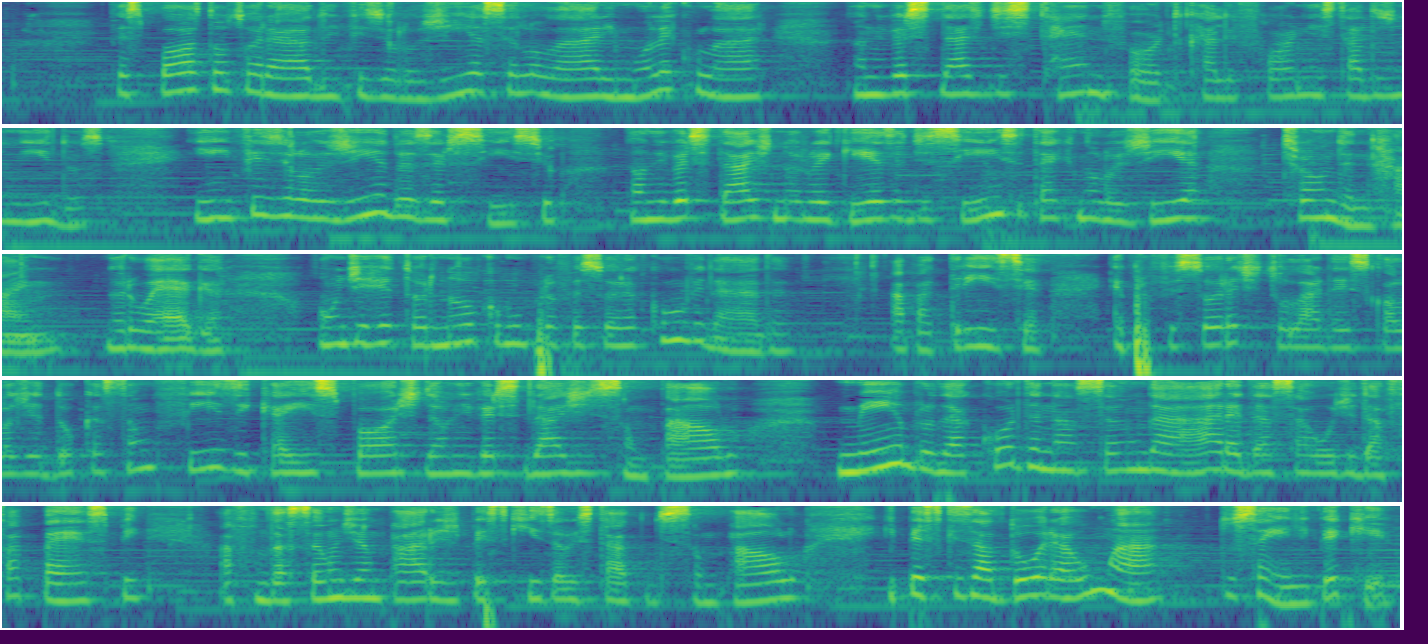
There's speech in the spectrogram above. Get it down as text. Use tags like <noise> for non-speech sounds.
Fez pós-doutorado em Fisiologia Celular e Molecular na Universidade de Stanford, Califórnia, Estados Unidos, e em Fisiologia do Exercício na Universidade Norueguesa de Ciência e Tecnologia Trondheim, Noruega, onde retornou como professora convidada. A Patrícia é professora titular da Escola de Educação Física e Esporte da Universidade de São Paulo, membro da coordenação da área da saúde da FAPESP, a Fundação de Amparo de Pesquisa ao Estado de São Paulo, e pesquisadora 1A do CNPq.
